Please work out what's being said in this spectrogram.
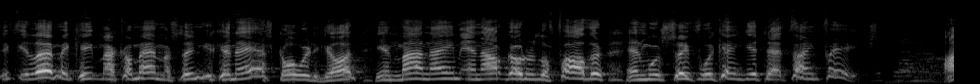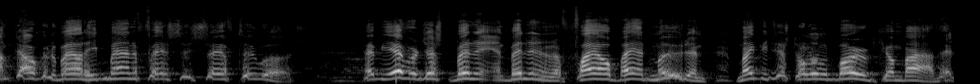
If you love me, keep my commandments. Then you can ask, glory to God, in my name, and I'll go to the Father and we'll see if we can get that thing fixed. I'm talking about He manifests Himself to us. Have you ever just been in, been in a foul, bad mood and maybe just a little bird come by that,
